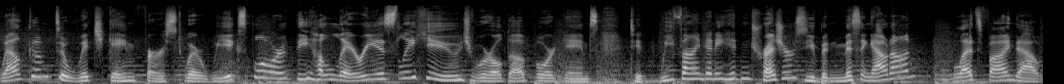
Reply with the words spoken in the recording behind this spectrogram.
Welcome to Which Game First, where we explore the hilariously huge world of board games. Did we find any hidden treasures you've been missing out on? Let's find out.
